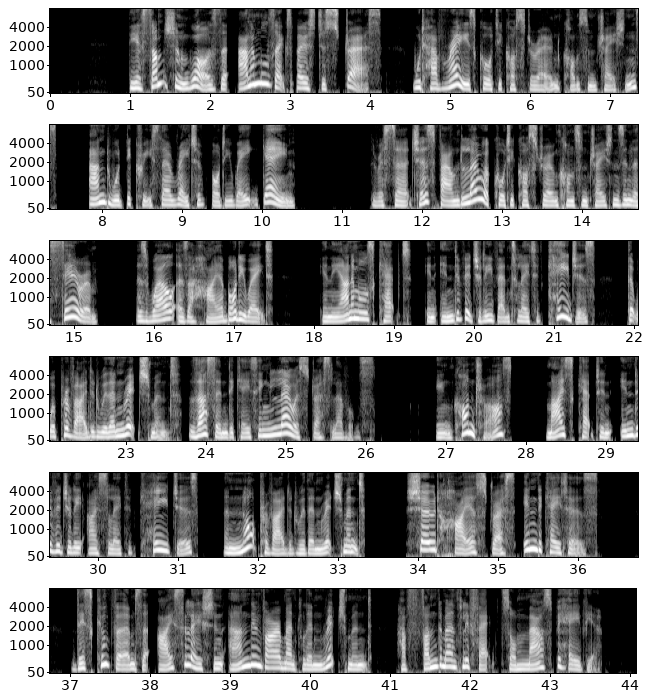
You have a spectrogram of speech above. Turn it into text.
The assumption was that animals exposed to stress would have raised corticosterone concentrations and would decrease their rate of body weight gain. The researchers found lower corticosterone concentrations in the serum, as well as a higher body weight, in the animals kept in individually ventilated cages that were provided with enrichment, thus indicating lower stress levels. In contrast, mice kept in individually isolated cages and not provided with enrichment showed higher stress indicators. This confirms that isolation and environmental enrichment have fundamental effects on mouse behaviour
